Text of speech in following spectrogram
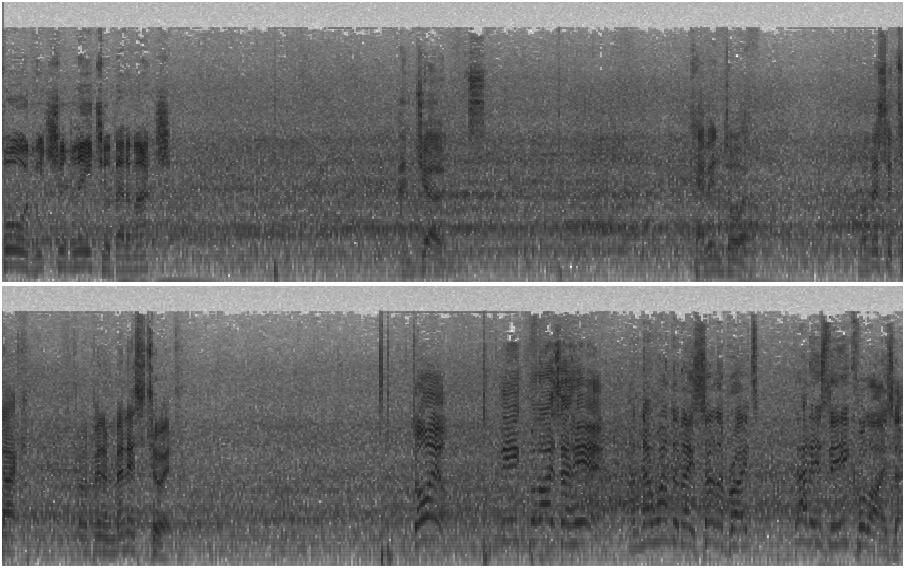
forward, which should lead to a better match. And Jones. Kevin Doyle. Well, this attack has got a bit of menace to it. Doyle, the equaliser here. And no wonder they celebrate. That is the equaliser.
